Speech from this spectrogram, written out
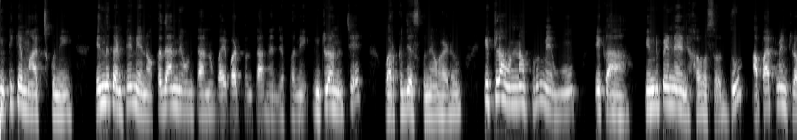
ఇంటికే మార్చుకుని ఎందుకంటే నేను ఒక్కదాన్నే ఉంటాను భయపడుతుంటానని చెప్పని ఇంట్లో నుంచే వర్క్ చేసుకునేవాడు. ఇట్లా ఉన్నప్పుడు మేము ఇక ఇండిపెండెంట్ హౌస్ వద్దు అపార్ట్మెంట్లో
